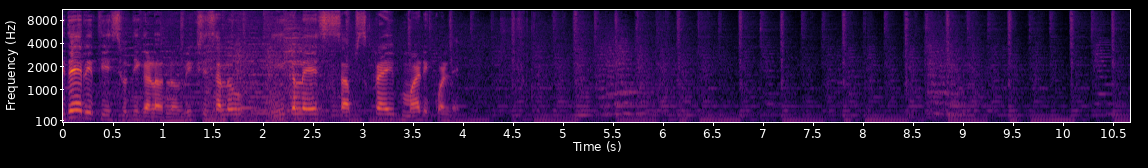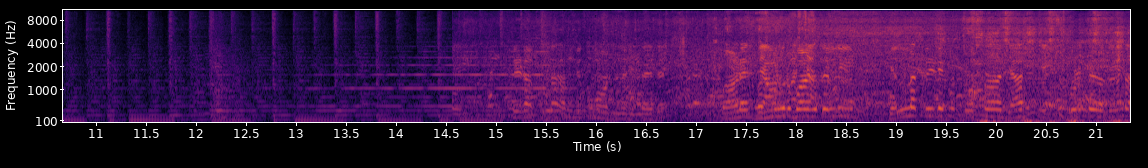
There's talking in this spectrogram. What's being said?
ಇದೇ ರೀತಿ ಸುದ್ದಿಗಳನ್ನು ವೀಕ್ಷಿಸಲು ಈಗಲೇ ಸಬ್ಸ್ಕ್ರೈಬ್ ಮಾಡಿಕೊಳ್ಳಿ. ಕ್ರೀಡಾಕೂಟ ಅತ್ಯುತ್ತಮವಾಗಿ ನಡೀತಾ ಇದೆ. ಬಾಳೆ ಬೆಂಗಳೂರು ಭಾಗದಲ್ಲಿ ಎಲ್ಲ ಕ್ರೀಡೆಗೂ ಪ್ರೋತ್ಸಾಹ ಜಾಸ್ತಿ ಎಷ್ಟು ಕೊಡ್ತಾ ಇರೋದ್ರಿಂದ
